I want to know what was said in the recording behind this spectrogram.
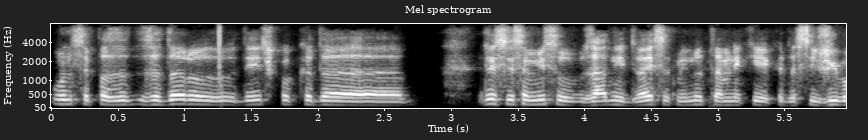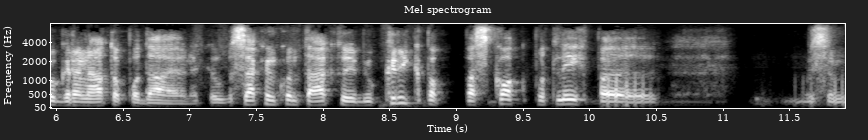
on se pa za- zadrl, dečko, da res je sem mislil zadnjih 20 minut tam nekje, da si živo granato podajo. Ne. ker V vsakem kontaktu je bil krik, pa, pa skok po tleh, pa mislim,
